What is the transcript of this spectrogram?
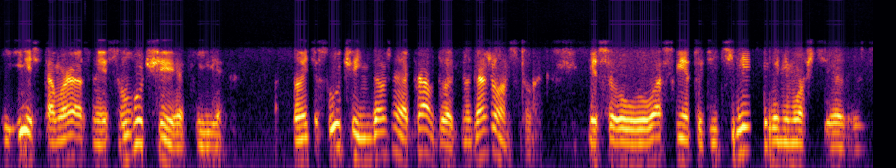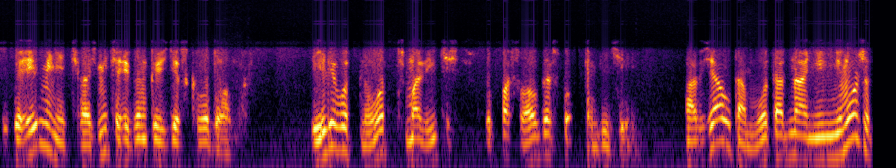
есть там разные случаи, и, но эти случаи не должны оправдывать многоженство. Если у вас нет детей, вы не можете забеременеть, возьмите ребенка из детского дома. Или вот, ну вот, молитесь, чтобы послал Господь там детей. А взял там, вот одна не, не может,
